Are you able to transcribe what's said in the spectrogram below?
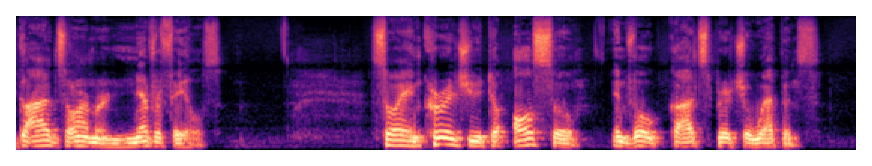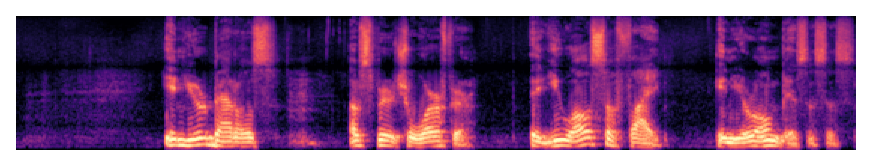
God's armor never fails. So I encourage you to also invoke God's spiritual weapons in your battles of spiritual warfare that you also fight in your own businesses.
